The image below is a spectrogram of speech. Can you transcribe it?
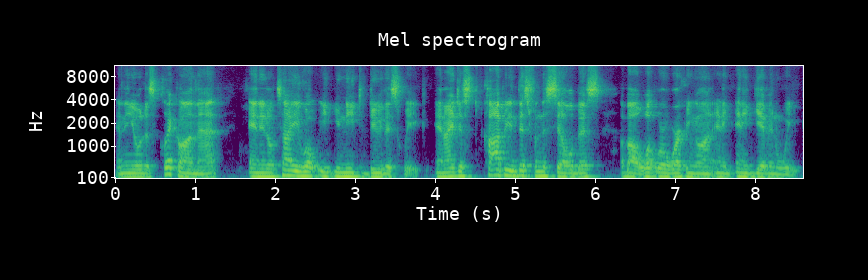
And then you'll just click on that and it'll tell you what you need to do this week. And I just copied this from the syllabus about what we're working on any, any given week.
